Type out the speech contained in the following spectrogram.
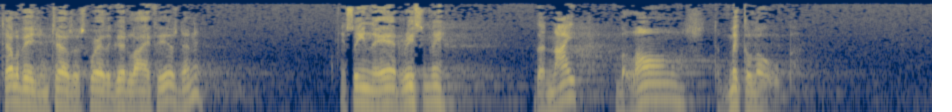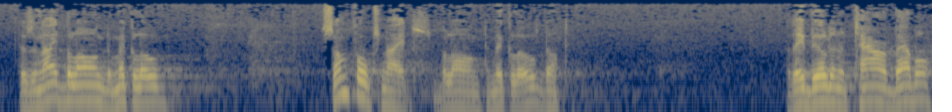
Television tells us where the good life is, doesn't it? You seen the ad recently? The night belongs to Michelob. Does the night belong to Michelob? Some folks' nights belong to Michelob, don't they? Are they building a Tower of Babel?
